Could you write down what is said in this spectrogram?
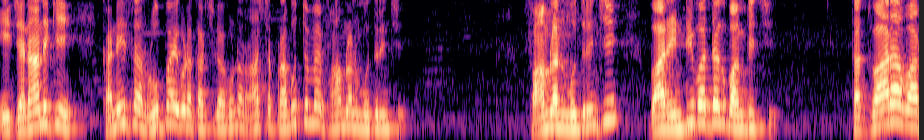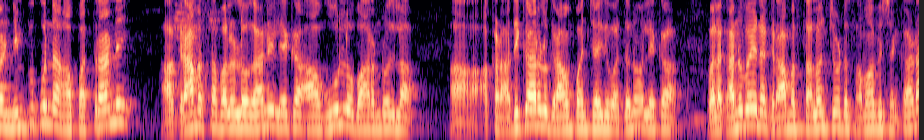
ఈ జనానికి కనీసం రూపాయి కూడా ఖర్చు కాకుండా రాష్ట్ర ప్రభుత్వమే ఫామ్లను ముద్రించి ఫామ్లను ముద్రించి వారి ఇంటి వద్దకు పంపించి తద్వారా వారు నింపుకున్న ఆ పత్రాన్ని ఆ గ్రామ సభలలో కానీ లేక ఆ ఊర్లో వారం రోజుల అక్కడ అధికారులు గ్రామ పంచాయతీ వద్దనో లేక వాళ్ళకు అనువైన గ్రామ స్థలం చోట సమావేశం కాడ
